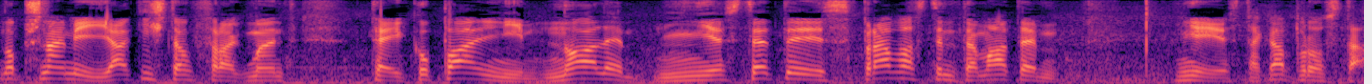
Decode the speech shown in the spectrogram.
no przynajmniej jakiś tam fragment tej kopalni. No ale niestety sprawa z tym tematem nie jest taka prosta.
